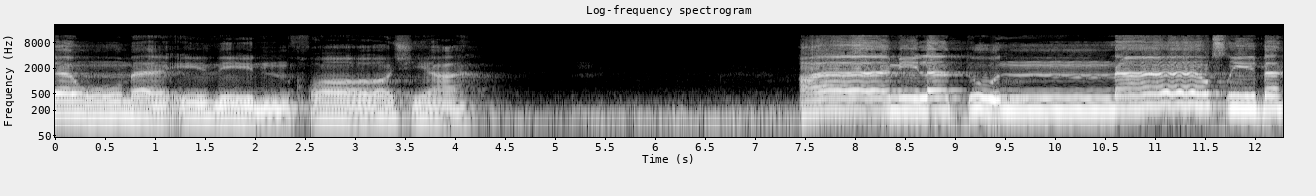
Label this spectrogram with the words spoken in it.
يومئذ خاشعة. عاملة ناصبة.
